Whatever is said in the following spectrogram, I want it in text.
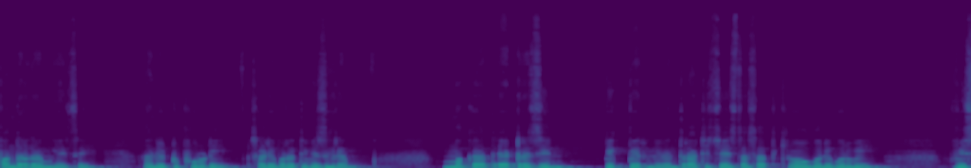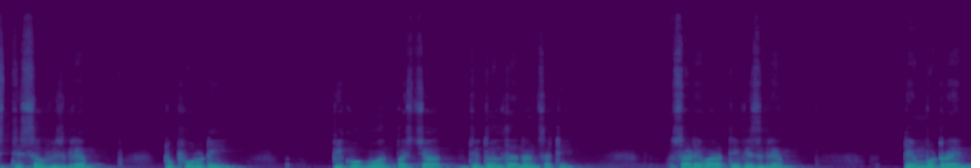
पंधरा ग्रॅम घ्यायचे आणि टू फोर साडेबारा ते वीस ग्रॅम. मकात ॲट्रॅझिन पीक पेरणीनंतर अठ्ठेचाळीस तासात किंवा उगवण्यापूर्वी वीस ते सव्वीस ग्रॅम. टू फोर पीक उगवण पश्चात द्विदल तणांसाठी साडेबारा ते वीस ग्रॅम. टेम्बोट्राईन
